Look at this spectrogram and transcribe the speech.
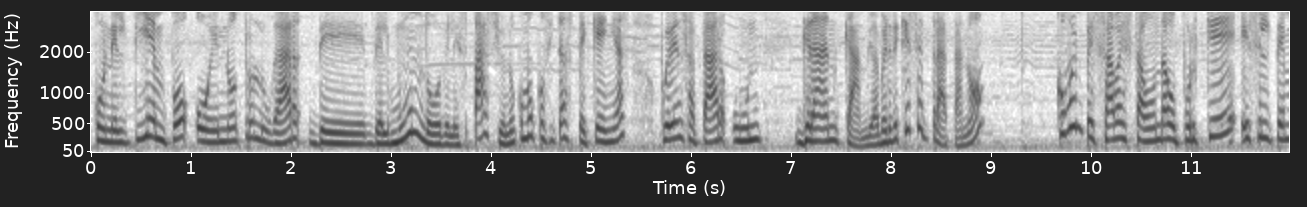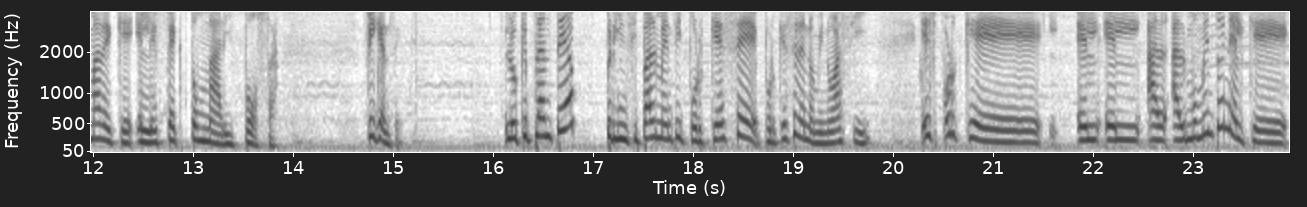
con el tiempo o en otro lugar del mundo o del espacio, ¿no? Como cositas pequeñas pueden satar un gran cambio. A ver, ¿de qué se trata, no? ¿Cómo empezaba esta onda o por qué es el tema de que el efecto mariposa? Fíjense, lo que plantea principalmente y por qué se, por qué se denominó así es porque el, al, al momento en el que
